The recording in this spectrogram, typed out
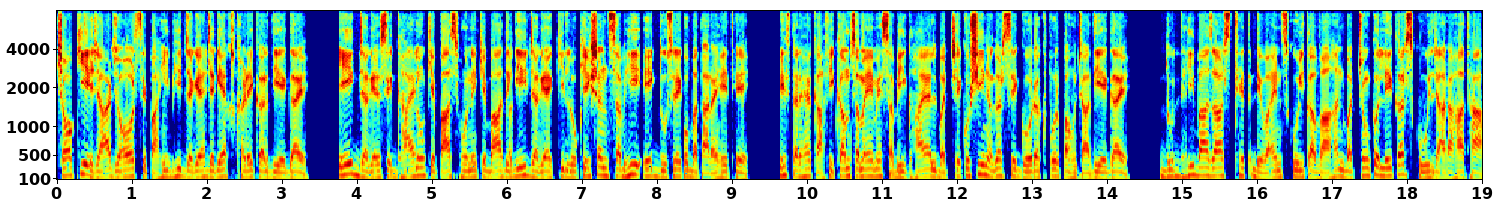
चौकी, एजाज और सिपाही भी जगह जगह खड़े कर दिए गए। एक जगह से घायलों के पास होने के बाद अगली जगह की लोकेशन सभी एक दूसरे को बता रहे थे। इस तरह काफ़ी कम समय में सभी घायल बच्चे कुशीनगर से गोरखपुर पहुँचा दिए गए। दुधी बाज़ार स्थित डिवाइन स्कूल का वाहन बच्चों को लेकर स्कूल जा रहा था।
